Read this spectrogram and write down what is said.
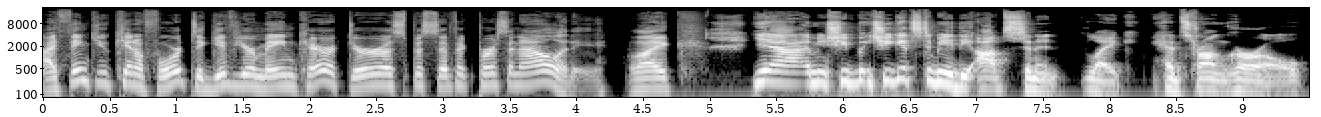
I think you can afford to give your main character a specific personality. Like, Yeah, I mean, she she gets to be the obstinate, like headstrong girl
